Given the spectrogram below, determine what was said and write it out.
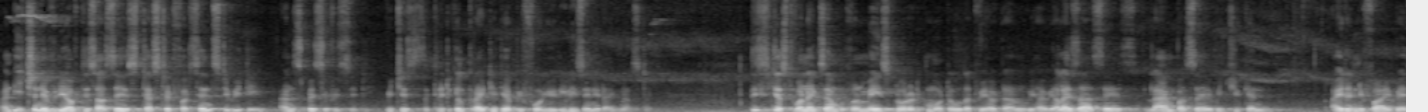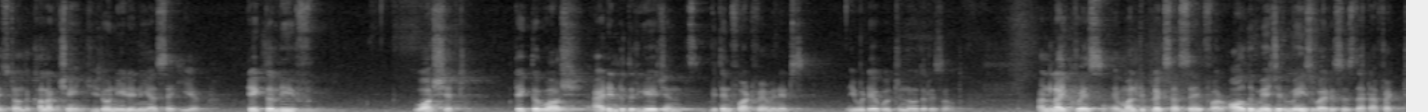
And each and every of these assays is tested for sensitivity and specificity, which is the critical criteria before you release any diagnostic. This is just one example for maize chlorotic mottle that we have done. We have ELISA assays, LAMP assay, which you can identify based on the color change. You don't need any assay here. Take the leaf, wash it, take the wash, add into the reagents. Within 45 minutes, you would be able to know the result. And likewise, a multiplex assay for all the major maize viruses that affect,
